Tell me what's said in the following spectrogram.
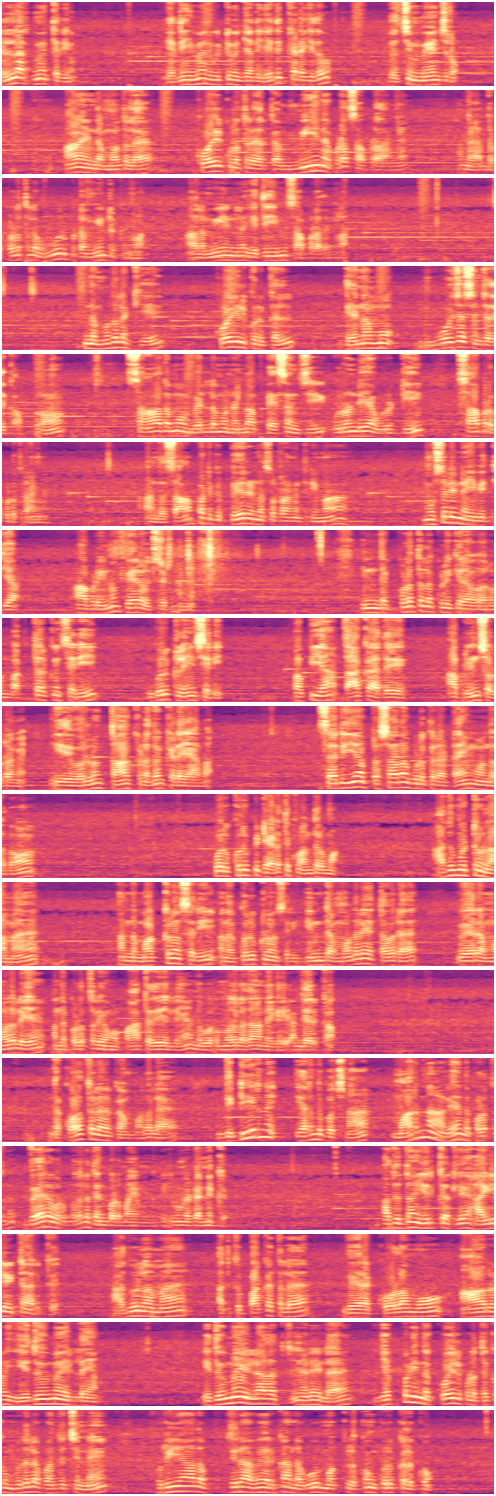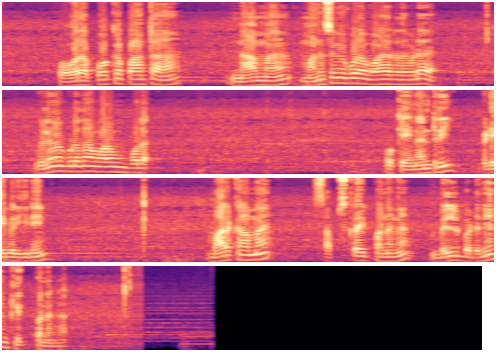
எல்லாருக்குமே தெரியும். எதையுமே அது விட்டு வைக்காது. எது கிடைக்குதோ வச்சு மேய்ஞ்சிரும் ஆனால் இந்த முதல்ல கோயில் குளத்தில் இருக்க மீனை கூட சாப்பிடாதாங்க. அங்கே அந்த குளத்தில் ஊறுபட்ட மீன் இருக்குங்களாம் அதில் மீன்லாம் எதையுமே சாப்பிடாதுங்களாம் இந்த முதலைக்கு கோயில் குருக்கள் தினமும் பூஜை செஞ்சதுக்கு அப்புறம் சாதமும் வெள்ளமும் நல்லா பிசைஞ்சு உருண்டையாக உருட்டி சாப்பிட கொடுக்குறாங்க. அந்த சாப்பாட்டுக்கு பேர் என்ன சொல்கிறாங்க தெரியுமா? முசலி நைவேத்தியா அப்படின்னும் பேரை வச்சுருக்காங்க. இந்த குளத்தில் குளிக்கிற வரும் பக்தருக்கும் சரி குருக்களையும் சரி பப்பியா தாக்காது அப்படின்னு சொல்கிறாங்க இது வரலும் தாக்குனதும் கிடையாதான். சரியாக பிரசாதம் கொடுக்குற டைம் வந்ததும் ஒரு குறிப்பிட்ட இடத்துக்கு வந்துடுமா அது மட்டும் இல்லாமல் அந்த மக்களும் சரி அந்த குருக்களும் சரி இந்த முதலையை தவிர வேறு முதலையை அந்த குளத்துல இவங்க பார்த்ததே இல்லையா? அந்த ஒரு முதலை தான் அந்த அங்கே இருக்கான். இந்த குளத்துல இருக்க முதல்ல திடீர்னு இறந்து போச்சுன்னா மறுநாளே அந்த குளத்துல வேற ஒரு முதல்ல தென்படுமா இவங்க இவங்க கண்ணுக்கு? அதுதான் இருக்கிறதுலே ஹைலைட்டாக இருக்குது அதுவும் இல்லாமல் அதுக்கு பக்கத்தில் வேற குளமோ ஆறோ எதுவுமே இல்லையாம். எதுவுமே இல்லாத நிலையில எப்படி இந்த கோயில் குளத்துக்கு முதல்ல வந்துச்சுன்னு புரியாத புதிராவே இருக்க அந்த ஊர் மக்களுக்கும் குருக்களுக்கும். போகிற போக்க பார்த்தா நாம் மனுஷங்க கூட வாழறத விட விலங்கு கூட தான் வாழவும் போல. ஓகே நன்றி. விடைபெறுகிறேன். மறக்காமல் சப்ஸ்கிரைப் பண்ணுங்கள் பெல் பட்டனையும் கிளிக் பண்ணுங்கள்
